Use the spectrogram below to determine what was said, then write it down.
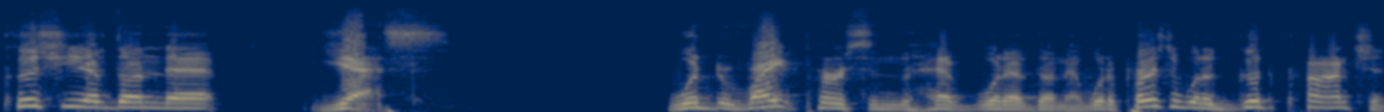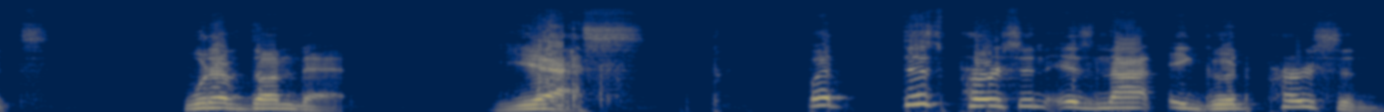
Could she have done that? Yes. Would the right person have would have done that? Would a person with a good conscience would have done that? Yes. But this person is not a good person.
